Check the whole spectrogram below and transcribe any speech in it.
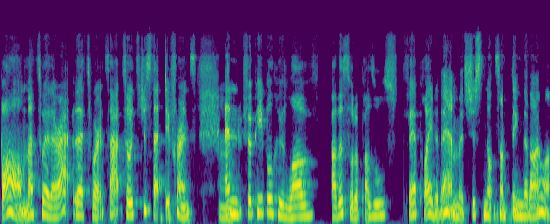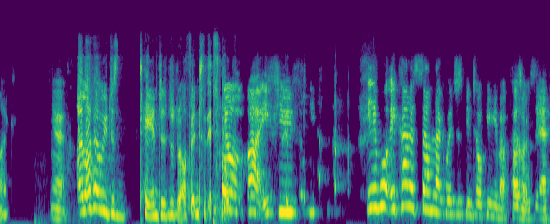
bomb. That's where they're at. That's where it's at. So it's just that difference. Mm. And for people who love other sort of puzzles, fair play to them. It's just not something that I like. Yeah. I love how we just tangented off into this. No, but if you. it, well, it kind of sounds like we've just been talking about puzzles. Yeah,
